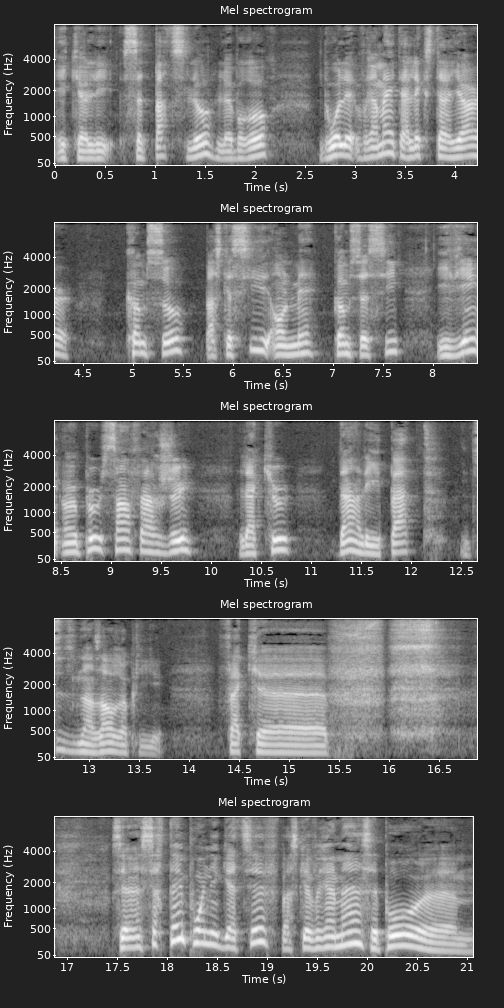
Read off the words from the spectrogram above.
et que les, cette partie-là, le bras, doit vraiment être à l'extérieur comme ça. Parce que si on le met comme ceci, il vient un peu s'enfarger la queue dans les pattes du dinosaure replié. Fait que... C'est un certain point négatif parce que vraiment, c'est pas. euh,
